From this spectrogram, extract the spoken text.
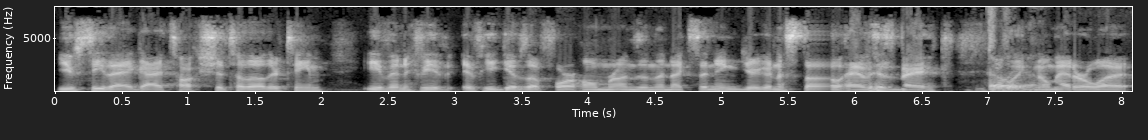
You see that guy talk shit to the other team, even if he if he gives up four home runs in the next inning, you're gonna still have his back, Hell oh, like yeah. no matter what.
